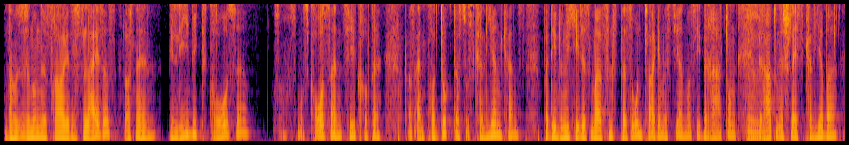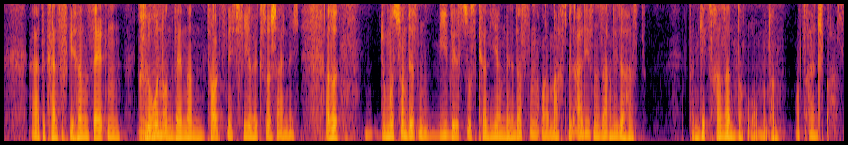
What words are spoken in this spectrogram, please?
Und dann ist es ja nur eine Frage des Fleißes. Du hast eine beliebig große also es muss groß sein, Zielgruppe. Du hast ein Produkt, das du skalieren kannst, bei dem du nicht jedes Mal fünf Personentage investieren musst, wie Beratung. Mhm. Beratung ist schlecht skalierbar. Ja, du kannst das Gehirn selten klonen mhm. und wenn, dann taugt es nicht viel, höchstwahrscheinlich. Also du musst schon wissen, wie willst du skalieren. Wenn du das dann machst mit all diesen Sachen, die du hast, dann geht es rasant nach oben und dann macht es allen Spaß.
